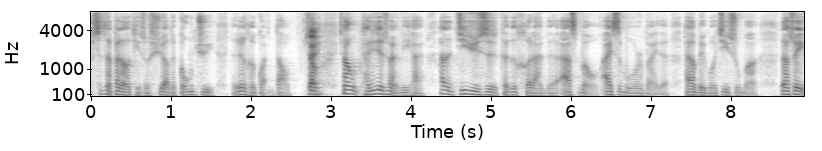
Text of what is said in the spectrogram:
生产半导体所需要的工具的任何管道。像像台积电虽然很厉害，它的机具是可能荷兰的 ASML 艾斯摩尔买的，还有美国技术嘛。那所以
